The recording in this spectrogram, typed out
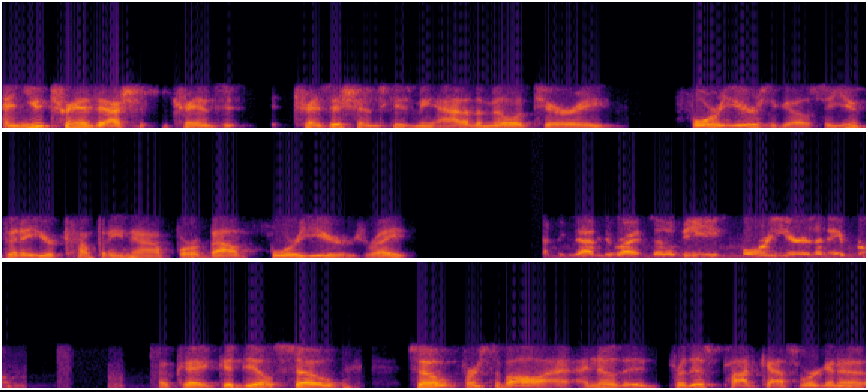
and you transaction trans transition, excuse me, out of the military four years ago. So you've been at your company now for about four years, right? That's exactly right. So it'll be four years in April. Okay, good deal. So so first of all, I, I know that for this podcast we're gonna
